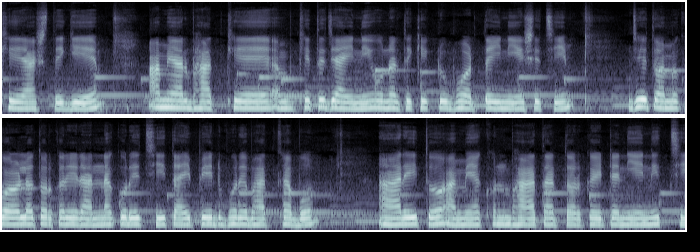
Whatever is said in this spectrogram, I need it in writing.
খেয়ে আসতে গিয়ে। আমি আর ভাত খেয়ে খেতে যাইনি, ওনার থেকে একটু ভর্তাই নিয়ে এসেছি। যেহেতু আমি করলা তরকারি রান্না করেছি, তাই পেট ভরে ভাত খাব। আর এই তো আমি এখন ভাত আর তরকারিটা নিয়ে নিচ্ছি।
